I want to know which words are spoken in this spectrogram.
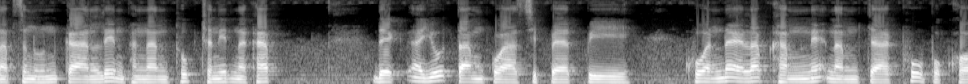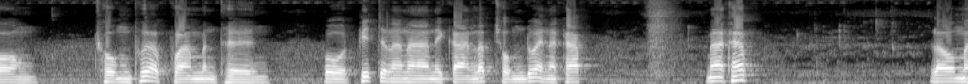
นับสนุนการเล่นพนันทุกชนิดนะครับ เด็กอายุต่ำกว่า 18 ปี ควรได้รับคำแนะนำจากผู้ปกครอง ชมเพื่อความบันเทิง โปรดพิจารณาในการรับชมด้วยนะครับ มาครับ เราม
